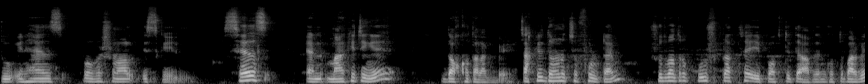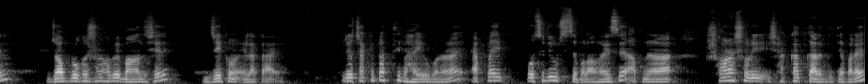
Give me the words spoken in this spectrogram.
to enhance professional skill. Sales and মার্কেটিংয়ে দক্ষতা লাগবে চাকরির ধরন হচ্ছে ফুল টাইম শুধুমাত্র পুরুষ প্রার্থীরা এই পদটিতে আবেদন করতে পারবেন। জব লোকেশন হবে বাংলাদেশের যে কোনো এলাকায়। প্রিয় চাকরি প্রার্থী ভাই ও বোনেরা অ্যাপ্লাই প্রসিডিউরসে বলা হয়েছে, আপনারা সরাসরি সাক্ষাৎকার দিতে পারেন।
